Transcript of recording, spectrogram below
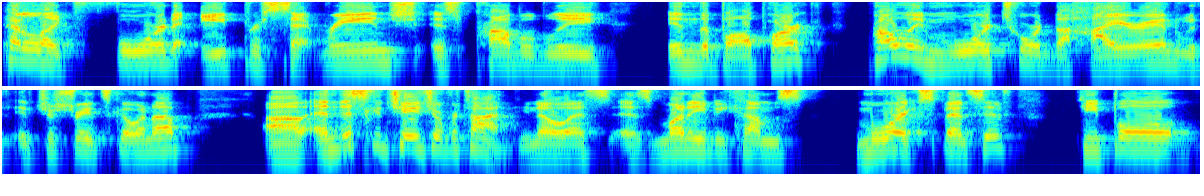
kind of like four to eight percent range is probably in the ballpark. Probably more toward the higher end with interest rates going up, uh, and this can change over time. You know, as as money becomes more expensive, people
